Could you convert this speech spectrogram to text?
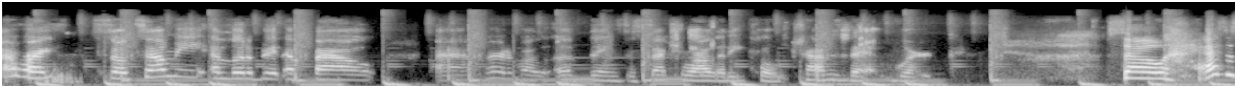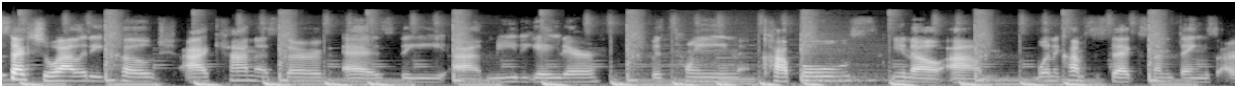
All right. So tell me a little bit about I've heard about other things, the sexuality coach. How does that work? So, as a sexuality coach, I kind of serve as the uh, mediator between couples. You know, um, when it comes to sex, some things are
